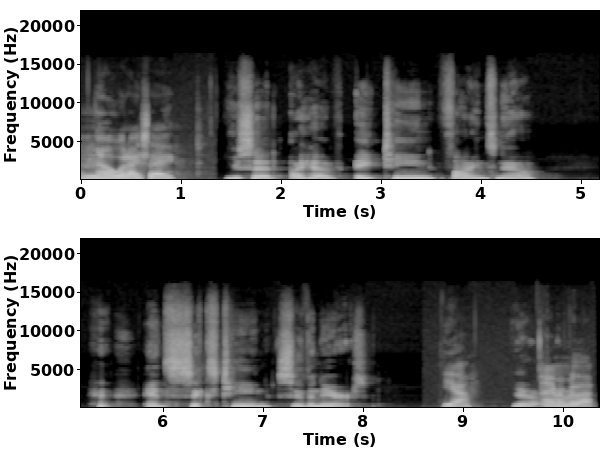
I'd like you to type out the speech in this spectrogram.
No, what I say? You said, I have 18 finds now and 16 souvenirs. Yeah, Yeah. I remember that.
